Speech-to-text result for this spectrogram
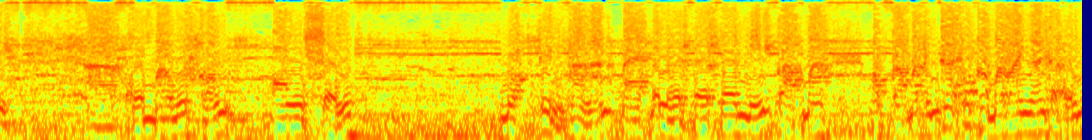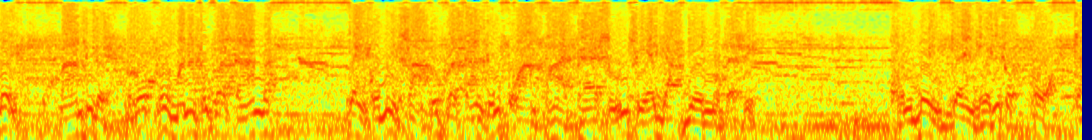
ยคมอาวุธขององสงหมดสิ้นทหารแตกไปเลยเปิดโปงหนีกลับมาเอากลับมาถึงค่ายก็เข้ามารายงานกับผมด้วยตามที่เด็กรบพูดมานั้นทุกประการนะแจ้งผมไม่ทราบทุกประการถึงความพ่ายแพ้สูญเสียยับเยินหมดเลยสิ ผมได้แจ้งเห็นก็ตกใจ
